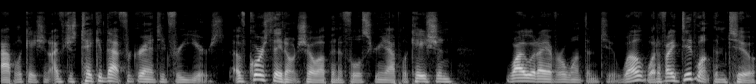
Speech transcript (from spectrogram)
application. I've just taken that for granted for years. Of course they don't show up in a full screen application. Why would I ever want them to? Well, what if I did want them to?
